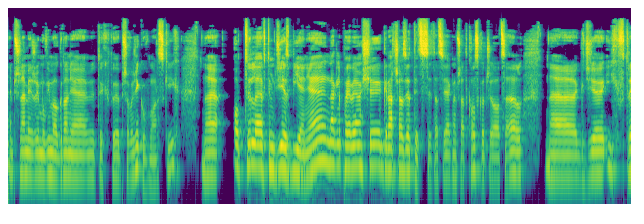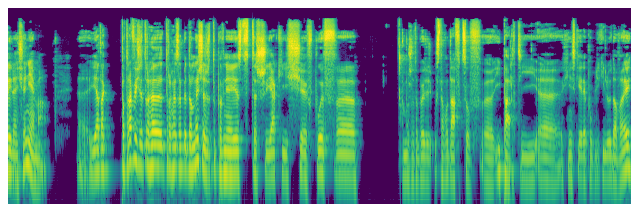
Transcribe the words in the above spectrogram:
e, przynajmniej jeżeli mówimy o gronie tych przewoźników morskich. E, o tyle w tym GSBN-ie nagle pojawiają się gracze azjatyccy, tacy jak na przykład Costco czy OCL, gdzie ich w Tradensie nie ma. Ja tak potrafię się trochę, trochę sobie domyśleć, że tu pewnie jest też jakiś wpływ można to powiedzieć, ustawodawców e, i partii e, Chińskiej Republiki Ludowej,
